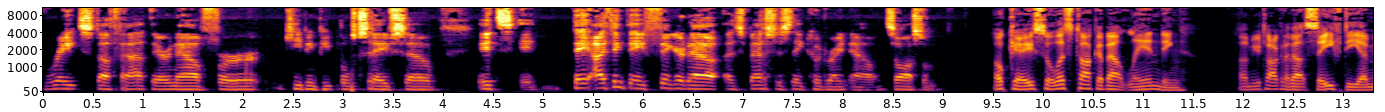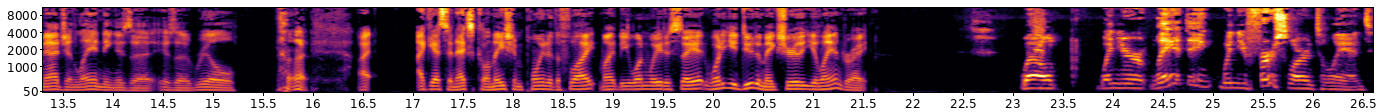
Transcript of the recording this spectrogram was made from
great stuff out there now for keeping people safe. So it's it, they. I think they figured out as best as they could right now. It's awesome. Okay, so let's talk about landing. Um, you're talking about safety. I imagine landing is a is a real, I I guess an exclamation point of the flight might be one way to say it. What do you do to make sure that you land right? Well, when you're landing, when you first learn to land,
